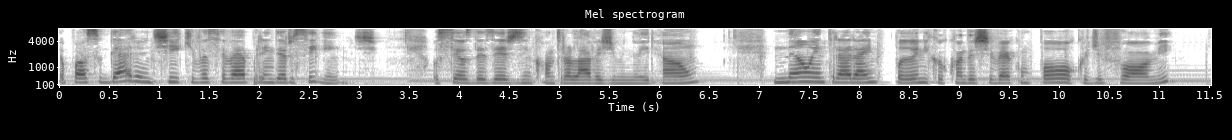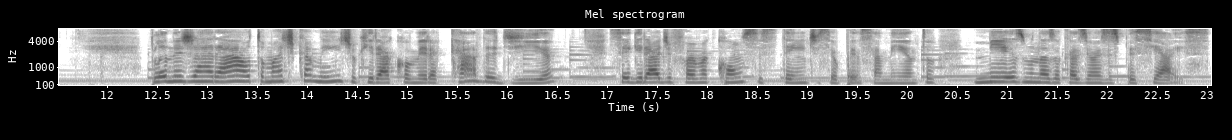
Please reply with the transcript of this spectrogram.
eu posso garantir que você vai aprender o seguinte: os seus desejos incontroláveis diminuirão, não entrará em pânico quando estiver com pouco de fome, planejará automaticamente o que irá comer a cada dia, seguirá de forma consistente seu pensamento, mesmo nas ocasiões especiais.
